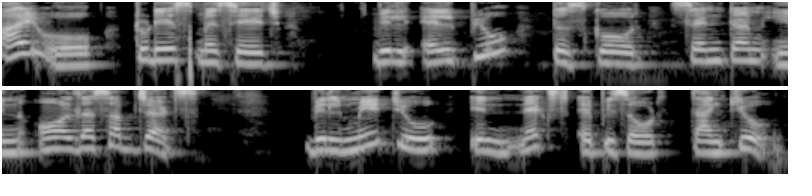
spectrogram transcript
I hope today's message will help you to score centum in all the subjects. We'll meet you in next episode. Thank you.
